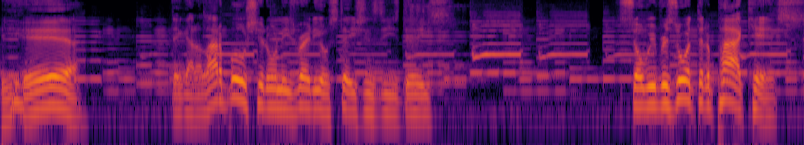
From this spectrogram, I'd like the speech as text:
Yeah. They got a lot of bullshit on these radio stations these days. So we resort to the podcast.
